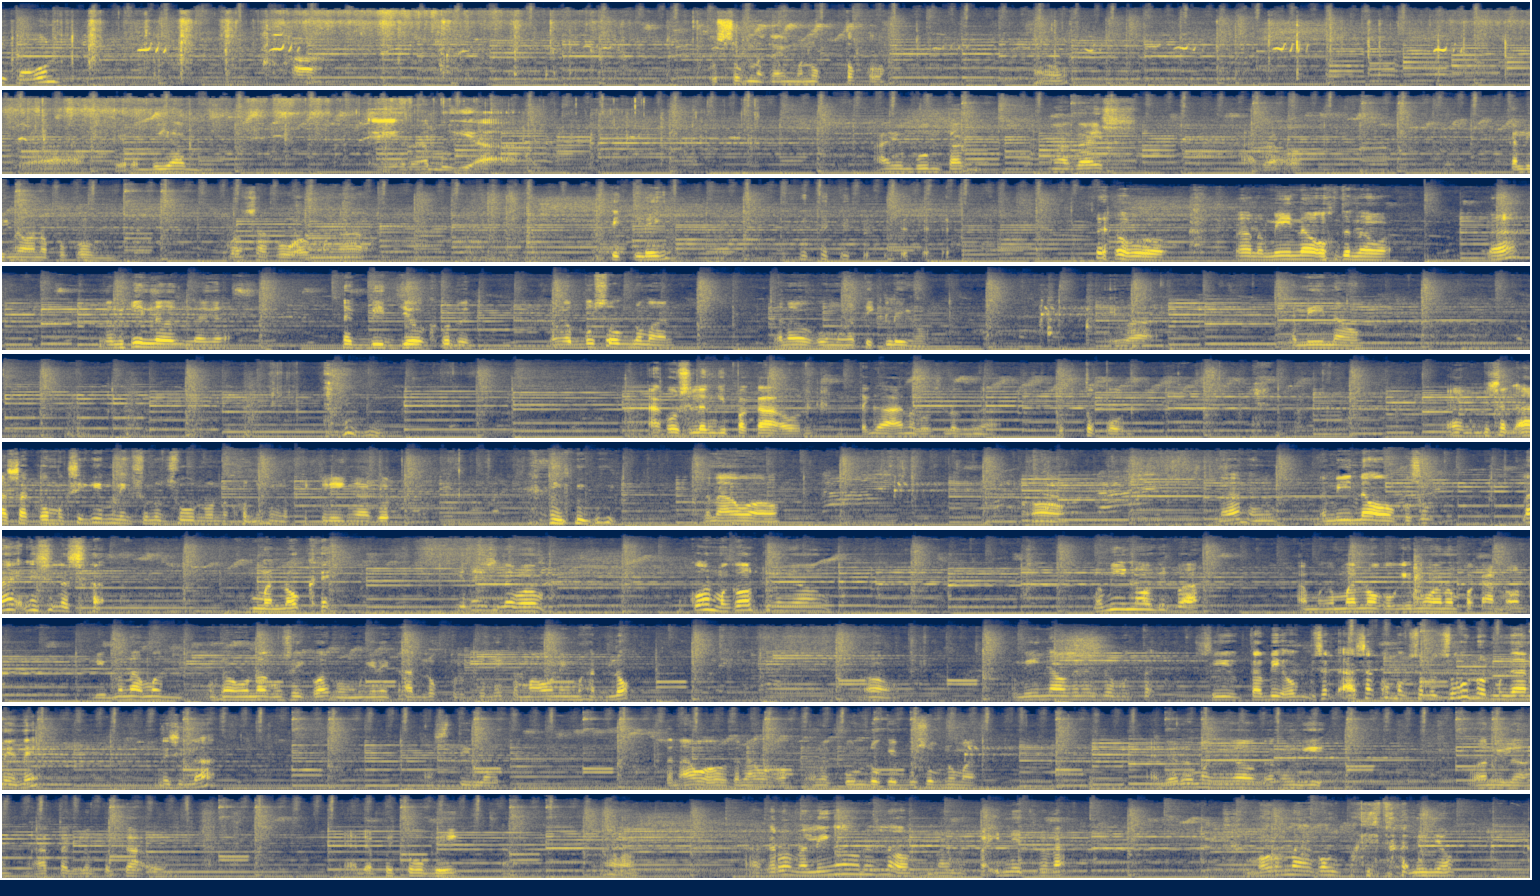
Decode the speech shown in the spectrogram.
Di kaon. Ah. Usog na kay manuktok oh. Oo. Wow, pero buyag. Era buyag. Ayong buntag mga guys. Ara oh. Kalingaw na po kung kung sa ko ang mga tikling. Oo. Ah, na, naminaw ito na. Ha? Naminaw na nga. Nag-video ko rin. Mga busog naman. Tanaw ko mga tikling. Oh. Diba? Naminaw. ako silang gipakaon. Tagaan ako silang nga tuktukon. Ay, bisag asa ko magsige manig sunod-sunod ako ng natikling agot tanawa oh. Oh. Na nang naminaw oh kusog. Lahi ni sila sa manok eh. Kini sila mo kuan magawad kini yung maminaw gid ba? Ang mga manok og imuha ng pakanon. Di man na mag una-una kung sa ikuan mo magini kahadlok pero kini kamao ni mahadlok oh. Maminaw gani sa magta si tabi og bisag asa ko magsunod-sunod man gani ni? Ni sila? Astila tanawa oh tanawa oh. Nagpundo kay busog naman. Ay pero mga akong gi kuha nila atag ng pagkaon. Ay dapat tubig. Oh Ah, karon nalingaw na sila oh. Nagpainit na na. Moro na akong pakita ninyo.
